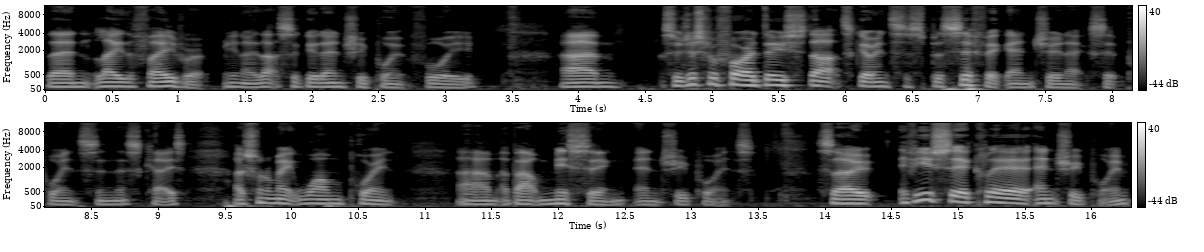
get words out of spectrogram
then lay the favourite. You know, that's a good entry point for you. Um, so just before I do start to go into specific entry and exit points in this case, I just want to make one point um, about missing entry points. So if you see a clear entry point,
